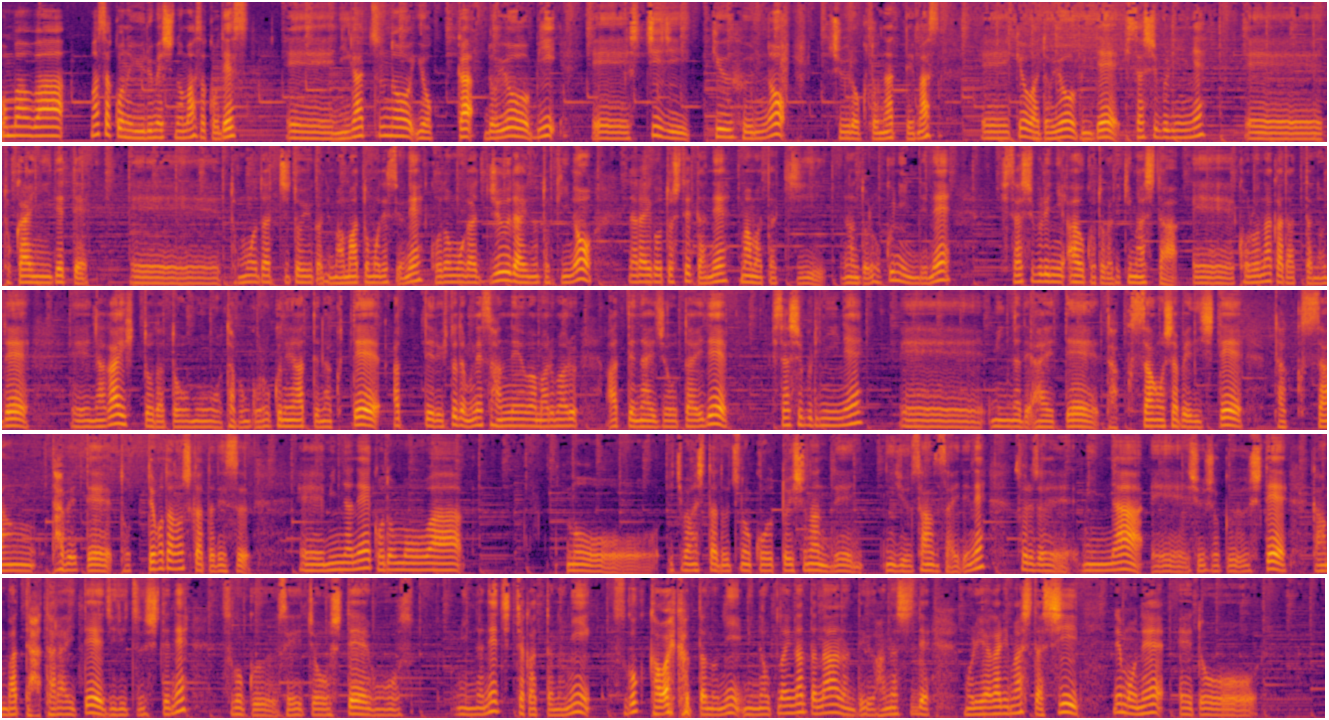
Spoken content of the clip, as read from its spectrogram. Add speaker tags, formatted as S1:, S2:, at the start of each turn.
S1: こんばんは、まさこのゆるめしのまさこです、えー、2月の4日土曜日、えー、7時9分の収録となっています、えー、今日は土曜日で久しぶりにね、えー、都会に出て、えー、友達というかねママ友ですよね。子供が10代の時の習い事してたねママたちなんと6人でね久しぶりに会うことができました、えー、コロナ禍だったので、え、長い人だともう多分56年会ってなくて会ってる人でもね3年はまるまる会ってない状態で久しぶりにね、えー、みんなで会えてたくさんおしゃべりしてたくさん食べてとっても楽しかったです。えー、みんなね子供はもう一番下のうちの子と一緒なんで23歳でねそれぞれみんな、えー、就職して頑張って働いて自立してねすごく成長してもうみんなねちっちゃかったのにすごく可愛かったのにみんな大人になったななんていう話で盛り上がりましたしでもねえ、ー、と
